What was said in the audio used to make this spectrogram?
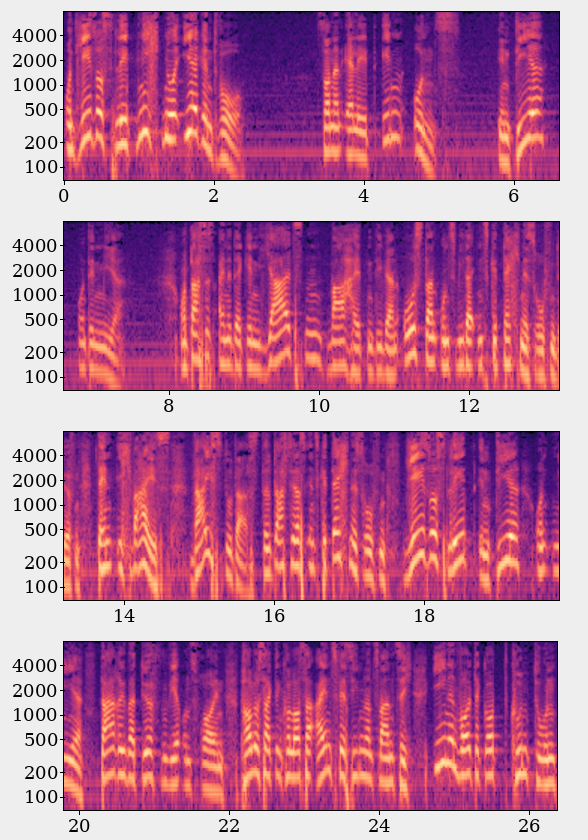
Und Jesus lebt nicht nur irgendwo, sondern er lebt in uns, in dir und in mir. Und das ist eine der genialsten Wahrheiten, die wir an Ostern uns wieder ins Gedächtnis rufen dürfen. Denn ich weiß, weißt du das? Du darfst dir das ins Gedächtnis rufen. Jesus lebt in dir und mir. Darüber dürfen wir uns freuen. Paulus sagt in Kolosser 1, Vers 27, ihnen wollte Gott kundtun,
